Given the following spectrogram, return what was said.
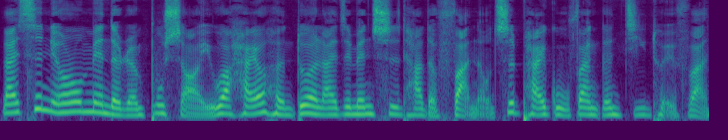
来吃牛肉面的人不少以外，还有很多人来这边吃他的饭哦，吃排骨饭跟鸡腿饭。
